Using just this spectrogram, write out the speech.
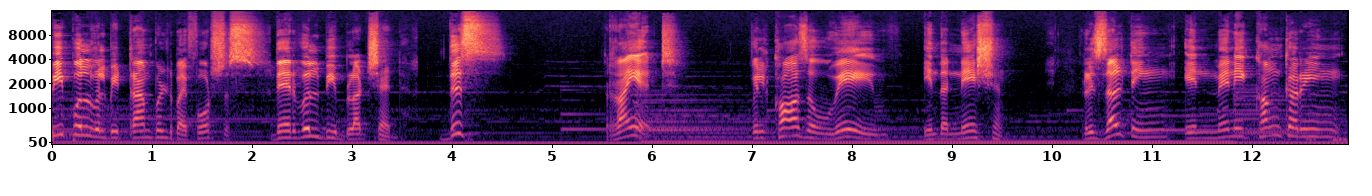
People will be trampled by forces. There will be bloodshed. This riot will cause a wave in the nation, resulting in many conquering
